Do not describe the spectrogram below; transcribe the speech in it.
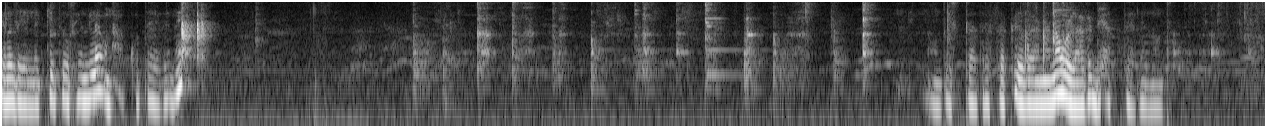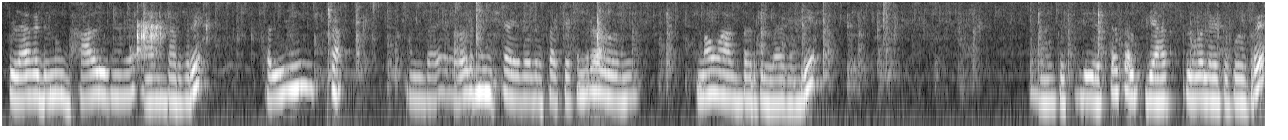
ಎರಡು ಏಲಕ್ಕಿ ತೋರಿಸಿಲ್ಲ ಅವನು ಹಾಕೋತಾ ಇದ್ದೀನಿ ನೋಡಿರಿ ಇಷ್ಟಾದ್ರೆ ಸಕ್ಕರೆ ನಾನು ಉಳ್ಳಾಗಡ್ಡಿ ಹಾಕ್ತಾಯಿದ್ದೀನಿ ನೋಡಿರಿ. ಉಳ್ಳಾಗಡ್ಡಿನೂ ಭಾಳ ಇದನ್ನ ಆಗಬಾರ್ದ್ರೆ ಸ್ವಲ್ಪ ಒಂದು ಎರಡು ನಿಮಿಷ ಇದಾದ್ರೆ ಸಾಕು, ಯಾಕಂದ್ರೆ ಅದು ನೋವು ಆಗಬಾರ್ದು ಉಳ್ಳಾಗಡ್ಡಿ. ಬಿಸಿಲಿ ಇರುತ್ತೆ ಸ್ವಲ್ಪ ಗ್ಯಾಸ್ ಫ್ಲೋವಲ್ಲಿ ಇಟ್ಕೊಳ್ರಿ.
